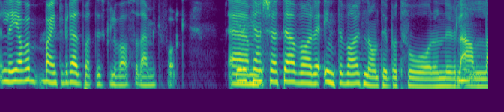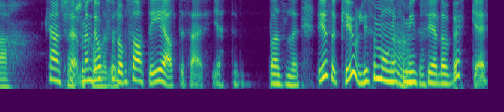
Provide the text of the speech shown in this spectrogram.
Eller jag var bara inte beredd på att det skulle vara så där mycket folk. Är det um, kanske att det har varit, inte varit någonting på två år och nu vill mm. alla Kanske, kanske men det är också, dit. de sa att det är alltid så här jättebuzzling. Det är så kul, det är så många ja, som är okay. intresserade av böcker.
